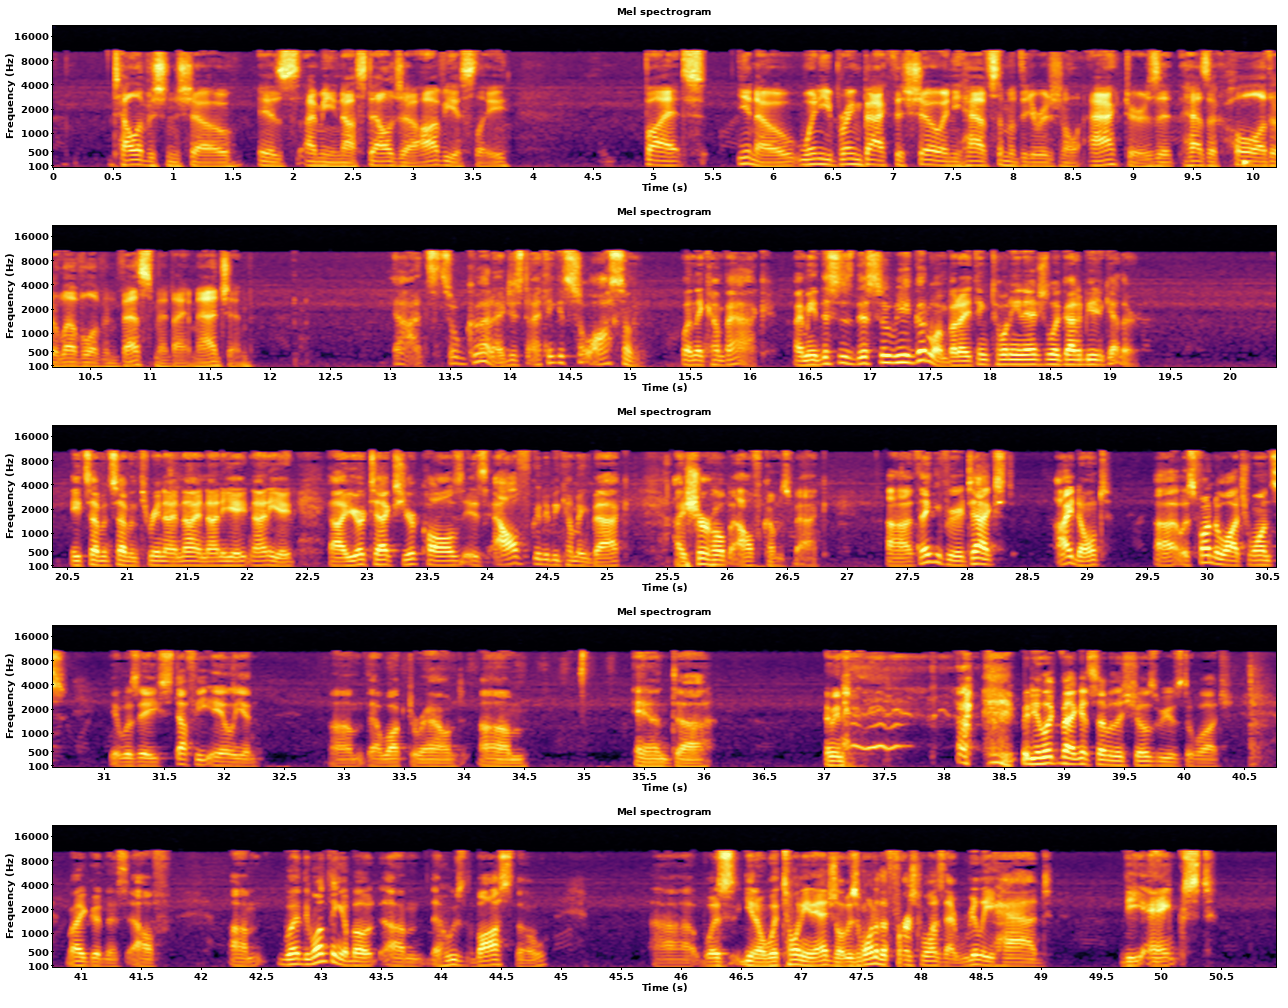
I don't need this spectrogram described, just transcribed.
television show is I mean nostalgia obviously, but you know when you bring back the show and you have some of the original actors, it has a whole other level of investment, I imagine. Yeah, it's so good. I just I think it's so awesome when they come back. I mean, this is this would be a good one, but I think Tony and Angela got to be together. 877-399-9898. Uh, your text, your calls. Is Alf going to be coming back? I sure hope Alf comes back. Uh, thank you for your text. I don't. Uh, it was fun to watch once. It was a stuffy alien um, that walked around. Um, and uh, I mean, when you look back at some of the shows we used to watch, my goodness, Alf. Um, the one thing about um, Who's the Boss, though, uh, was you know with Tony and Angela, it was one of the first ones that really had the angst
